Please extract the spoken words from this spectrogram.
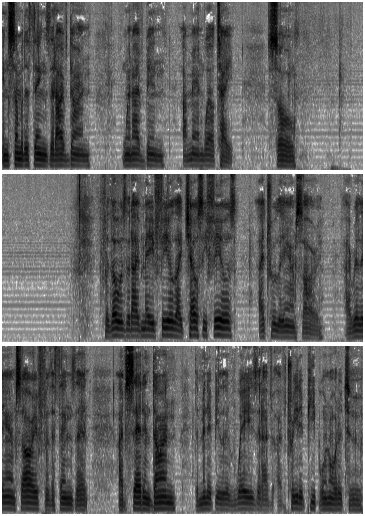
in some of the things that I've done when I've been a Manuel type. So, for those that I've made feel like Chelsea feels, I truly am sorry. I really am sorry for the things that I've said and done, the manipulative ways that I've I've treated people in order to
